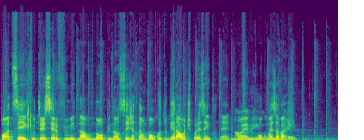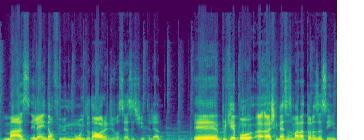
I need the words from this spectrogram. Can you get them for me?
pode ser que o terceiro filme lá, o Nope, não seja tão bom quanto o Get Out, por exemplo, né? Tipo, não é um filme um pouco mais abaixo. Mas ele ainda é um filme muito da hora de você assistir, tá ligado? É, porque, pô, eu acho que nessas maratonas assim,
